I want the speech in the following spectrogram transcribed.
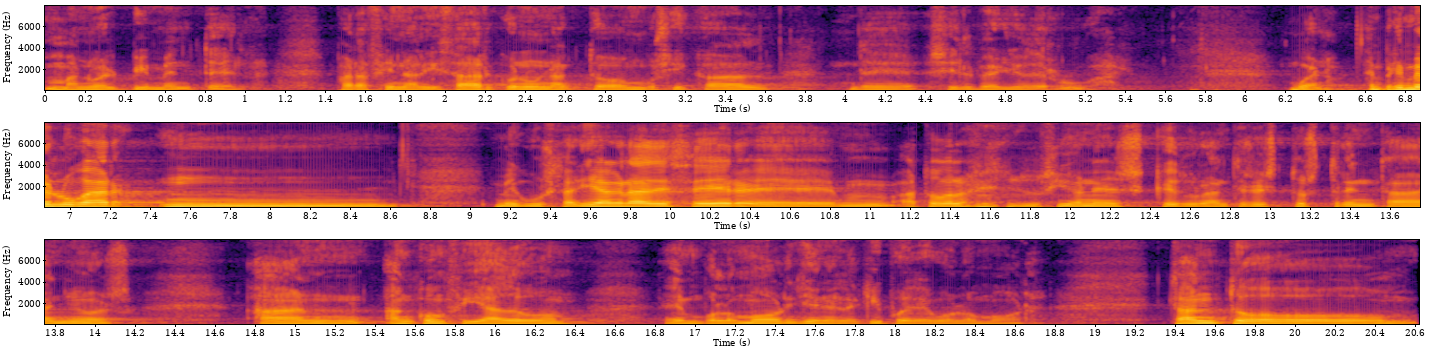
Manuel Pimentel para finalizar con un acto musical de Silverio de Rugal. Bueno, en primer lugar, mmm, me gustaría agradecer eh, a todas las instituciones que durante estos 30 años han, han, confiado en Bolomor y en el equipo de Bolomor. Tanto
